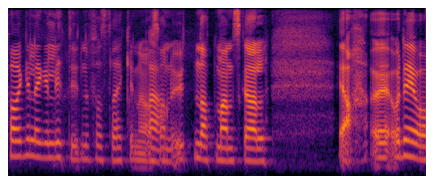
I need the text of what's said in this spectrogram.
fargelegge litt utenfor strekene og Ja. sånn, uten at man skal ja, og det å,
